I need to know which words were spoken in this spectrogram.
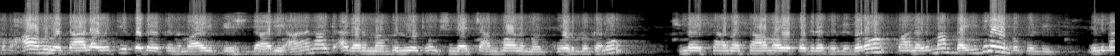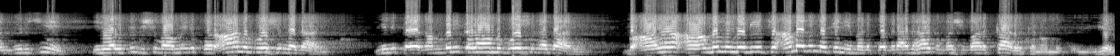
سبحانہ و تعالی وتی قدرت نمائی پیشداری آنا کہ اگر من بلوٹوں شمی چامان من کور بکنوں شما ساما ساما و قدرت ببرو، فانا من بعید نہیں بکلی. یعنی منظور چیئے ان وقت کہ شما من قرآن گوش نداری من پیغمبر کلام گوش نداری با آیا عامل نبی چا عمل نکنی؟ من قدرت ہے کہ مشمار کار کنو بکلی یہ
